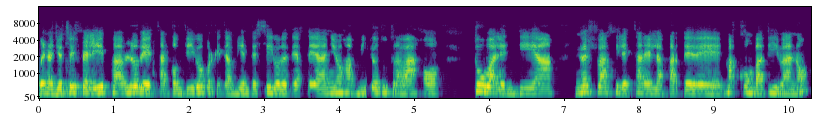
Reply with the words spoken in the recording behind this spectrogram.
Bueno, yo estoy feliz, Pablo, de estar contigo porque también te sigo desde hace años, admiro tu trabajo, tu valentía. No es fácil estar en la parte más combativa, ¿no?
